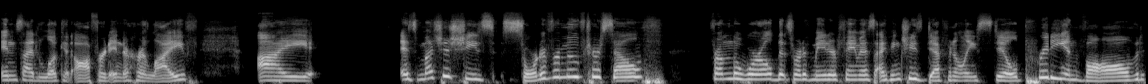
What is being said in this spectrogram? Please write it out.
inside look it offered into her life. I, as much as she's sort of removed herself from the world that sort of made her famous. I think she's definitely still pretty involved.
